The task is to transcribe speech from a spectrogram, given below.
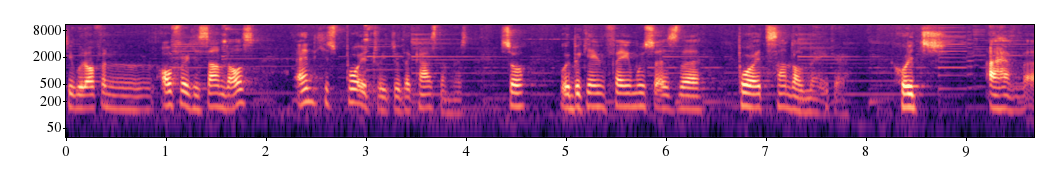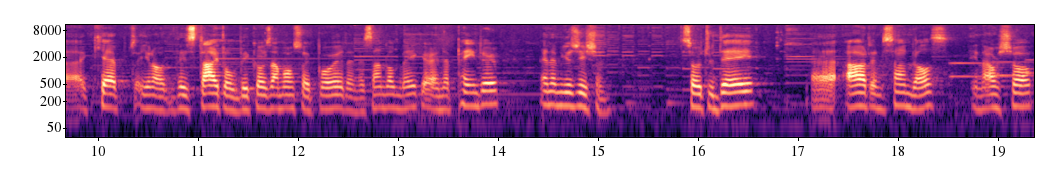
He would often offer his sandals and his poetry to the customers. So we became famous as the poet sandal maker, which I have uh, kept, you know, this title because I'm also a poet and a sandal maker and a painter and a musician. So today uh, art and sandals in our shop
